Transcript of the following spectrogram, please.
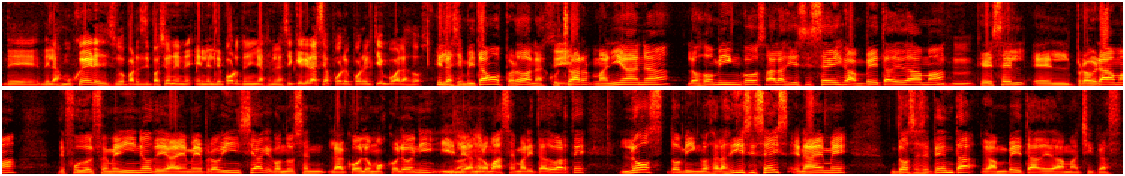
de, de las mujeres y su participación en, en el deporte en línea general. Así que gracias por, por el tiempo a las dos. Y las invitamos, perdón, a escuchar mañana, los domingos, a las 16, Gambeta de Dama, que es el, el programa de fútbol femenino de AM Provincia, que conducen la Colo Moscoloni y Ivana. Leandro Massa y Marita Duarte, los domingos a las 16 en AM 1270, Gambeta de Dama, chicas.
